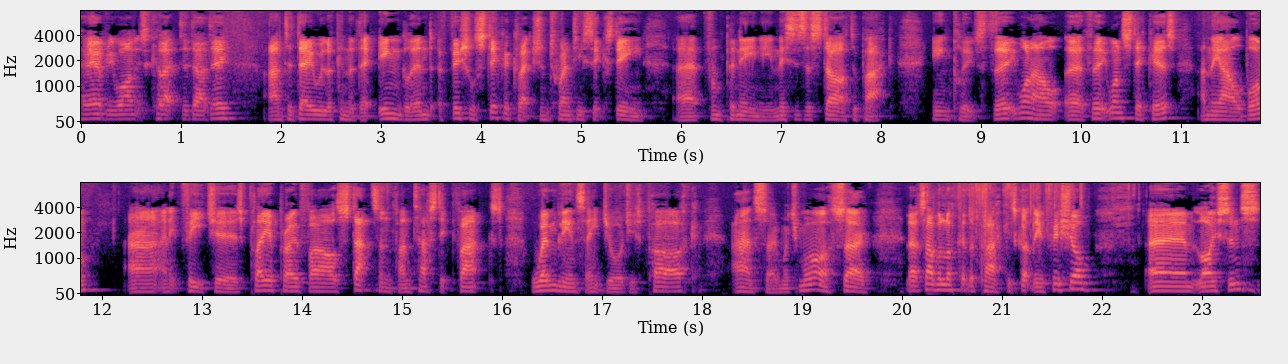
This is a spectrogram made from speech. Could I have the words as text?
Hey everyone, it's Collector Daddy and today we're looking at the England Official Sticker Collection 2016 uh, from Panini and this is a starter pack. It includes 31, uh, 31 stickers and the album uh, and it features player profiles, stats and fantastic facts, Wembley and St George's Park and so much more. So let's have a look at the pack. It's got the official um, license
